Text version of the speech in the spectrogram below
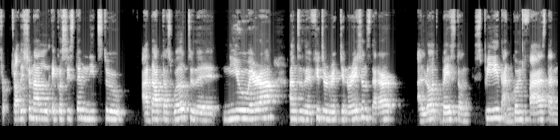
tr- traditional ecosystem needs to adapt as well to the new era and to the future generations that are a lot based on speed and going fast and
